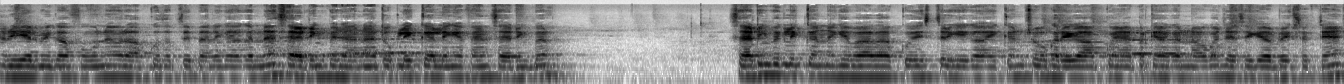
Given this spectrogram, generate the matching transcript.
रियल मी का फ़ोन है और आपको सबसे पहले क्या करना है सेटिंग पर जाना है तो क्लिक कर लेंगे फ़ैन सेटिंग पर। सेटिंग पे क्लिक करने के बाद आपको इस तरीके का आइकन शो करेगा। आपको यहाँ पर क्या करना होगा, जैसे कि आप देख सकते हैं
